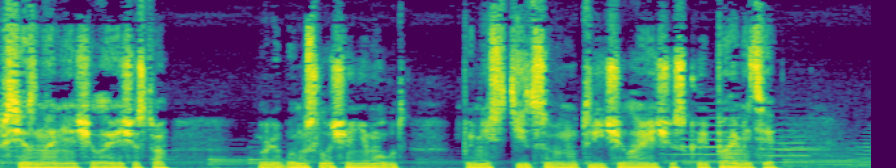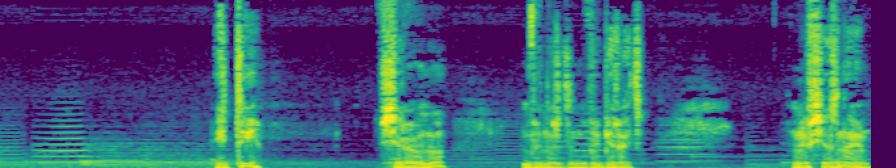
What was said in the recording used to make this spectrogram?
Все знания человечества в любом случае не могут поместиться внутри человеческой памяти. И ты все равно вынужден выбирать. Мы все знаем,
